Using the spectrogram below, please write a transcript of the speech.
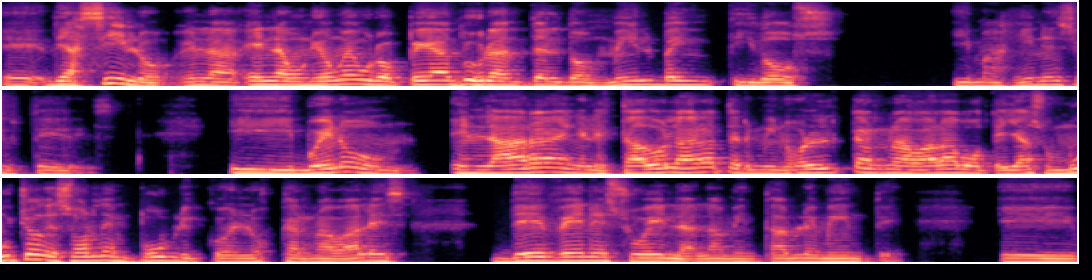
eh, de asilo en la, en la Unión Europea durante el 2022. Imagínense ustedes. Y bueno, en Lara, en el estado Lara, terminó el carnaval a botellazo. Mucho desorden público en los carnavales de Venezuela, lamentablemente. Eh,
